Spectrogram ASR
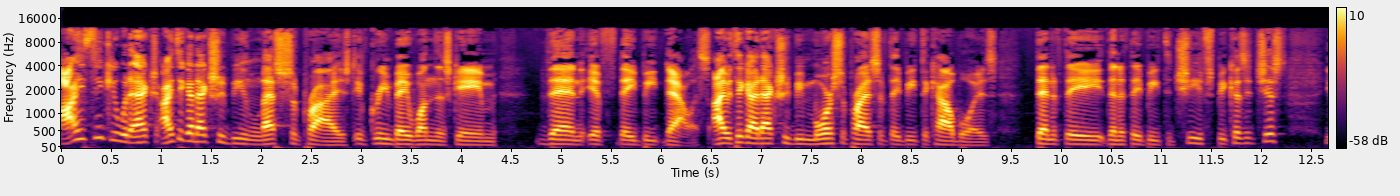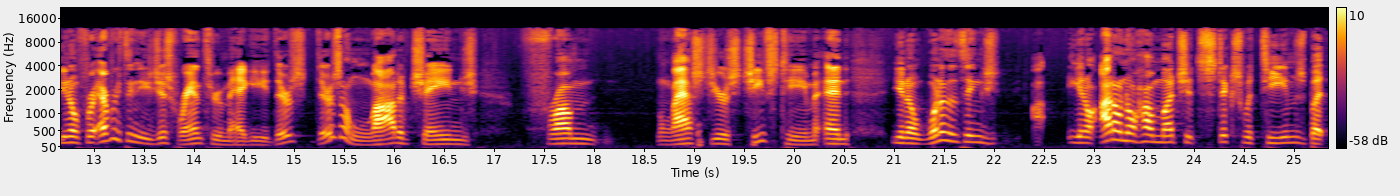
I think it would actually I think I'd actually be less surprised if Green Bay won this game than if they beat Dallas. I would think I'd actually be more surprised if they beat the Cowboys than if they than if they beat the Chiefs because it just you know for everything you just ran through Maggie there's there's a lot of change from last year's Chiefs team and you know one of the things you know I don't know how much it sticks with teams but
